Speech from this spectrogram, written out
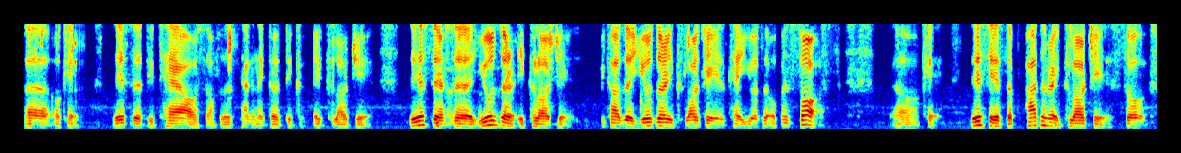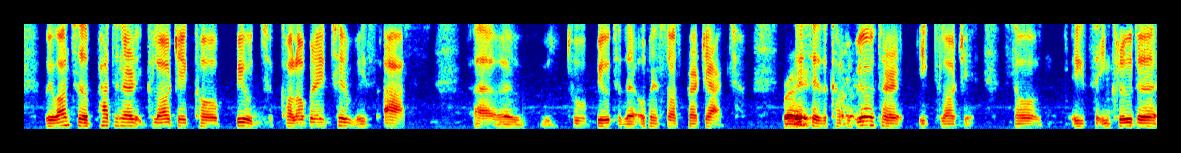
Uh, okay, this is details of the technical ecology. This is uh, user ecology because the user ecology can use the open source. Okay, this is the partner ecology. So we want to partner ecological build collaborate with us uh, to build the open source project. right. This is a contributor ecology. So it includes uh,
